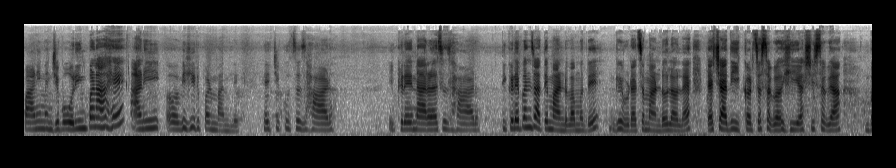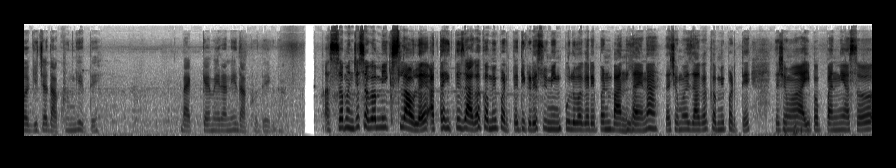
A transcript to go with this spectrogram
पाणी म्हणजे बोरिंग पण आहे आणि विहीर पण बांधले. हे चिकूचं झाड इकडे नारळाचं झाड. तिकडे पण जाते मांडवामध्ये. घेवडाचं मांडव लावला आहे त्याच्या आधी इकडचं सगळं ही अशी सगळ्या बगीचा दाखवून घेते. बॅक कॅमेराने दाखवते एकदा. असं म्हणजे सगळं मिक्स लावलं आहे आता इथे जागा कमी पडते. तिकडे स्विमिंग पूल वगैरे पण बांधला आहे ना. त्याच्यामुळे जागा कमी पडते. त्याच्यामुळे आई पप्पांनी असं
